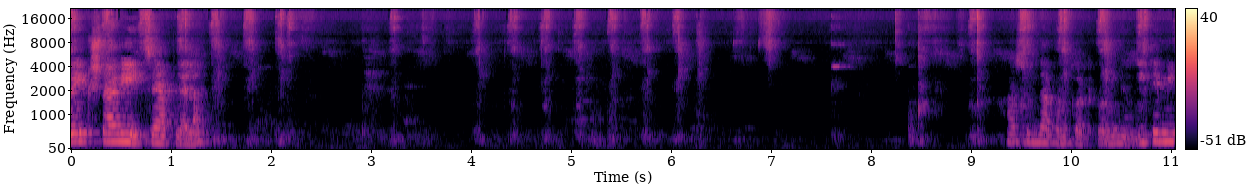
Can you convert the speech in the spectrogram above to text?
थोडं एक्स्ट्रा घ्यायचं आहे आपल्याला. हा सुद्धा आपण कट करून घेऊ. इथे मी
